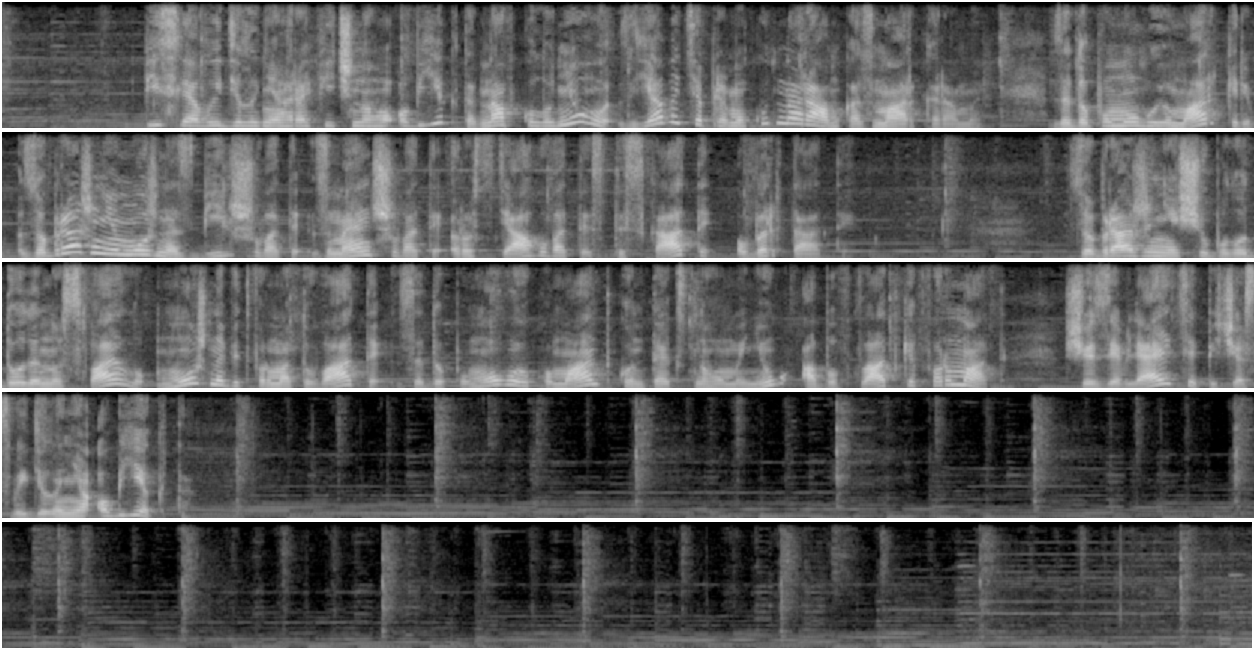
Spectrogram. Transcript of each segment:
Після виділення графічного об'єкта навколо нього з'явиться прямокутна рамка з маркерами. За допомогою маркерів зображення можна збільшувати, зменшувати, розтягувати, стискати, обертати. Зображення, що було додано з файлу, можна відформатувати за допомогою команд контекстного меню або вкладки Формат, що з'являється під час виділення об'єкта.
